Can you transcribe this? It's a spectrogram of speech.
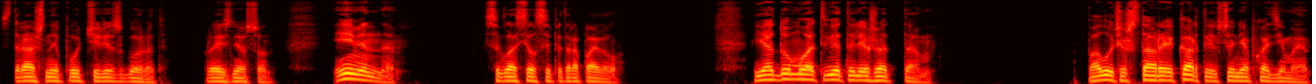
«Страшный путь через город», — произнес он. «Именно», — согласился Петропавел. «Я думаю, ответы лежат там. Получишь старые карты и все необходимое.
